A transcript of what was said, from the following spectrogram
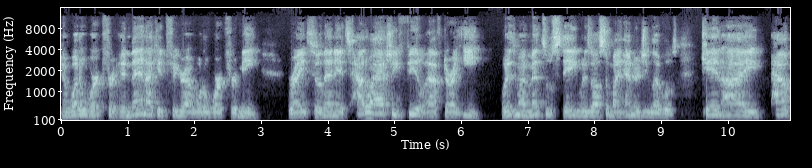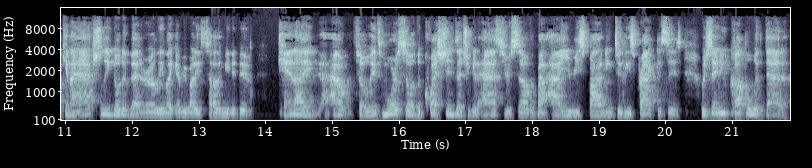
and what'll work for, and then I can figure out what'll work for me, right? So then it's how do I actually feel after I eat? What is my mental state? What is also my energy levels? Can I, how can I actually go to bed early like everybody's telling me to do? Can I, how, so it's more so the questions that you could ask yourself about how you're responding to these practices, which then you couple with data.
